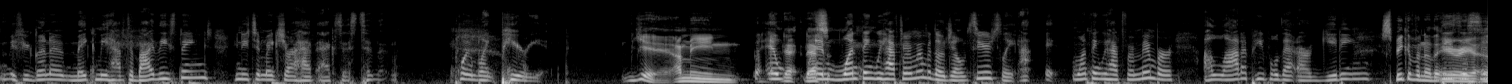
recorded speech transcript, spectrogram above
if you're gonna make me have to buy these things, you need to make sure I have access to them. Point blank. Period. yeah, I mean And, that, that's and one thing we have to remember though, Joan, seriously, I, it, one thing we have to remember: a lot of people that are getting speak of another area other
